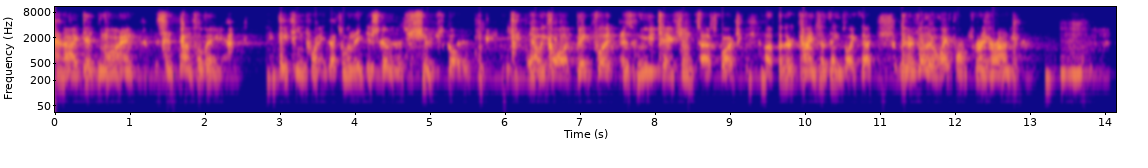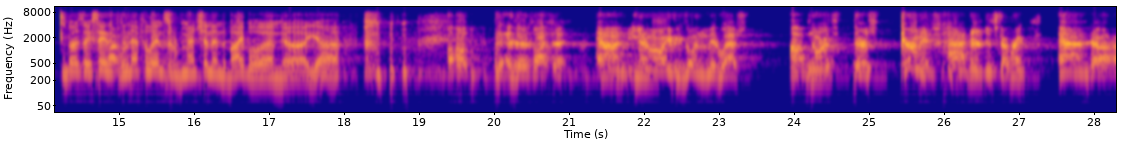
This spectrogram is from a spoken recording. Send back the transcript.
and I did mine, it's in Pennsylvania. 1820. That's when they discovered this huge skull. Now we call it Bigfoot as mutation, Sasquatch, other kinds of things like that. There's other life forms running around here. Mm-hmm. Well, as they say, the Nephilims are mentioned in the Bible, and uh, yeah. well, there's lots of, and you know, if you go in the Midwest, up north, there's pyramids they're discovering, and uh,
